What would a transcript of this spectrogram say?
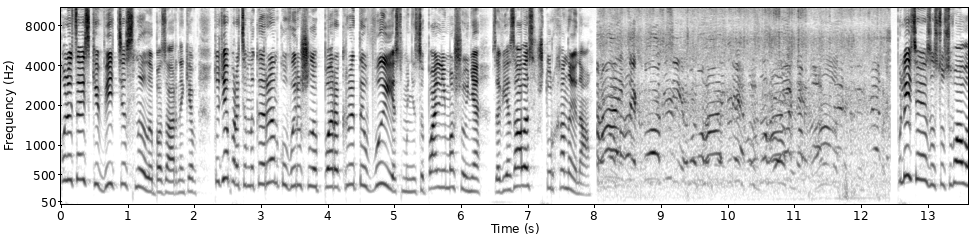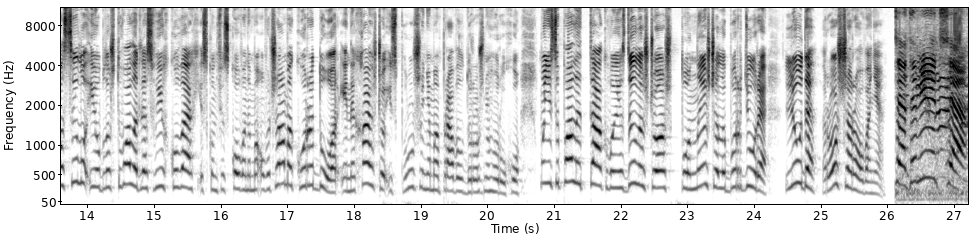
Поліцейські відтіснили базарників. Тоді працівники ринку вирішили перекрити виїзд муніципальній машині. Зав'язалась штурханина. Поліція застосувала силу і облаштувала для своїх колег із конфіскованими овочами коридор. І нехай що із порушеннями правил дорожнього руху. Муніципали так виїздили, що аж понищили бордюри. Люди розчаровані. Це дивіться!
